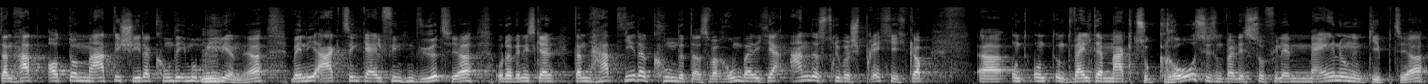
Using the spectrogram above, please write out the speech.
dann hat automatisch jeder Kunde Immobilien. Mhm. Ja. Wenn ich Aktien geil finden würde, ja, oder wenn ich es geil, dann hat jeder Kunde das. Warum? Weil ich ja anders drüber spreche. Ich glaube, und, und, und weil der Markt so groß ist und weil es so viele Meinungen gibt, ja,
